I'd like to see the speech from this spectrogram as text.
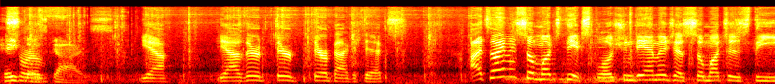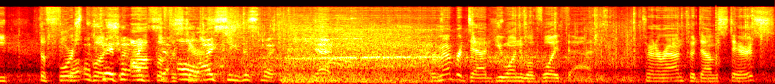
hate sort those of- guys. Yeah, yeah, they're they're they're a bag of dicks. It's not even so much the explosion damage as so much as the the force Well, okay, push I off see, of the stairs. oh. I see this way. Yeah. Remember, Dad, you want to avoid that. Turn around, go down the stairs.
